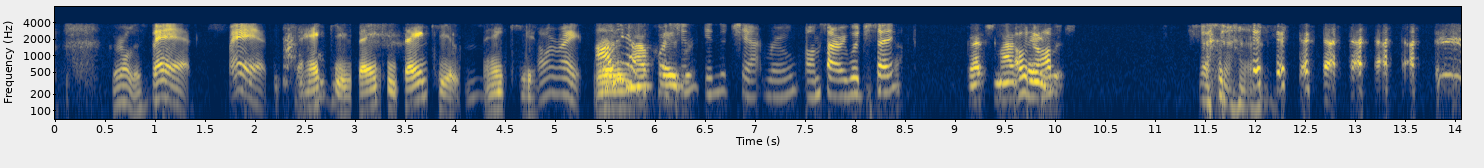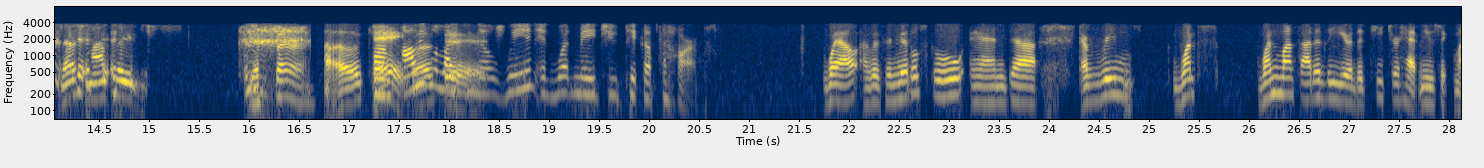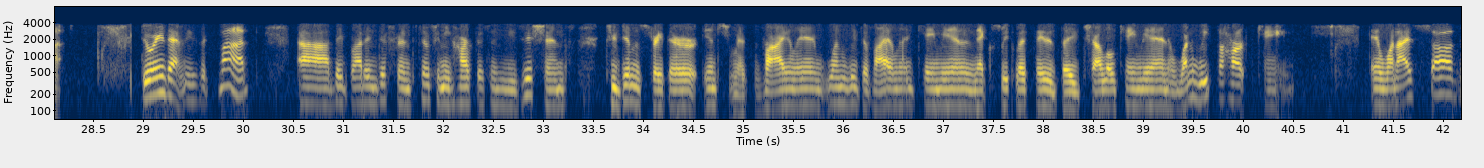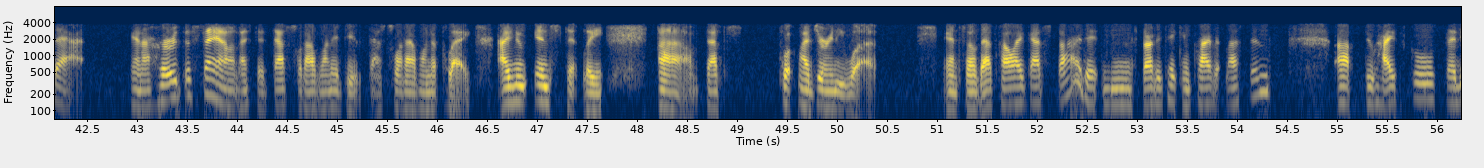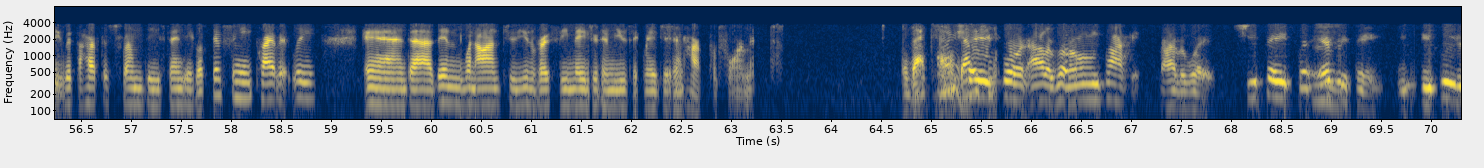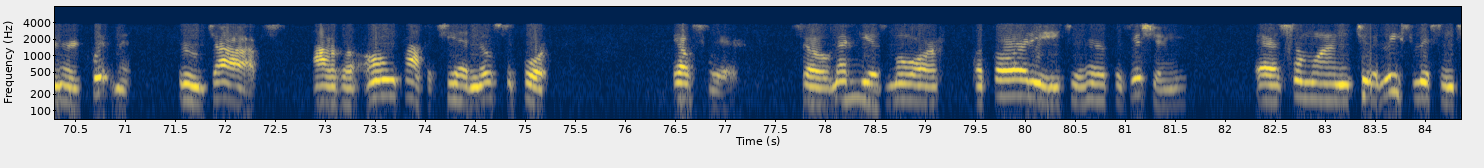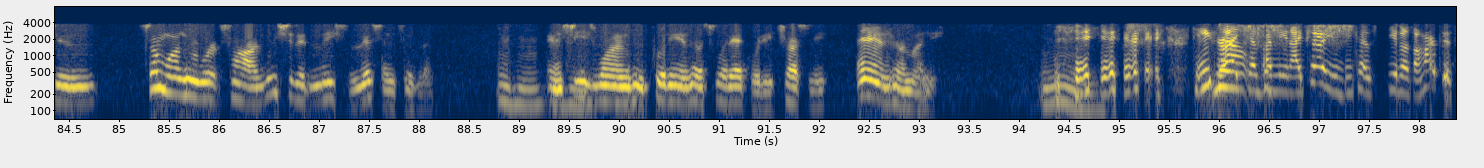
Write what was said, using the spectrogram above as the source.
Girl is bad. Bad. Thank you, thank you, thank you, thank you. All right. Really I have a question favorite. in the chat room. Oh, I'm sorry, what'd you say? That's my Oh, no, favorite. That's my favorite. yes, sir. Okay. um, Ollie well, would like to know when and what made you pick up the harp. Well, I was in middle school, and uh every once one month out of the year, the teacher had music month. During that music month, uh, they brought in different symphony harpists and musicians to demonstrate their instruments. Violin, one week the violin came in, and next week, let's say the cello came in, and one week the harp came. And when I saw that and I heard the sound, I said, "That's what I want to do. That's what I want to play." I knew instantly um, that's what my journey was. And so that's how I got started and started taking private lessons up through high school, studied with the harpists from the San Diego Symphony privately, and uh, then went on to university, majored in music, majored in harp performance. So that kind She of, was, paid for it out of her own pocket, by the way. She paid for Mm. everything, including her equipment, through jobs out of her own pocket. She had no support elsewhere. So that Mm. gives more authority to her position as someone to at least listen to. Someone who works hard, we should at least listen to them. Mm-hmm. And she's one who put in her sweat equity, trust me, and her money. Mm. He's Now- right because I mean I tell you because you know the harp is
